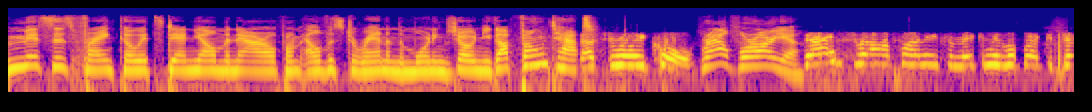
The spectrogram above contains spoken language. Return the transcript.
Mrs. Franco, it's Danielle Monaro from Elvis Duran in the Morning Show, and you got phone tapped. That's really cool. Ralph, where are you? Thanks, Ralph, honey, for making me look like a jerk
